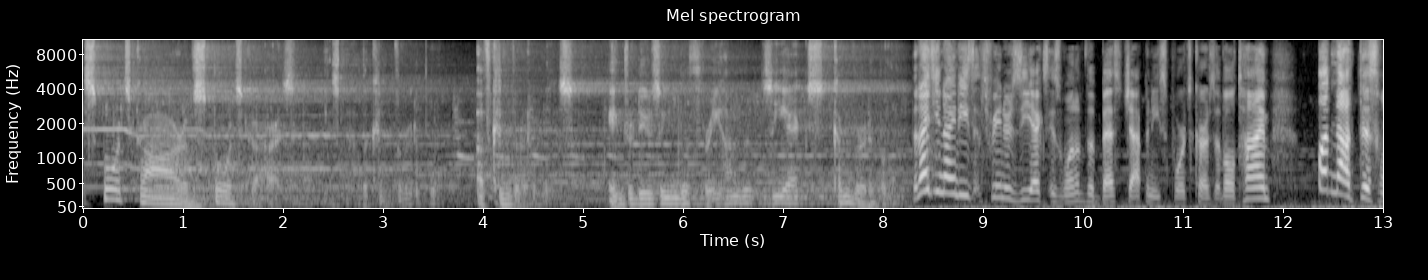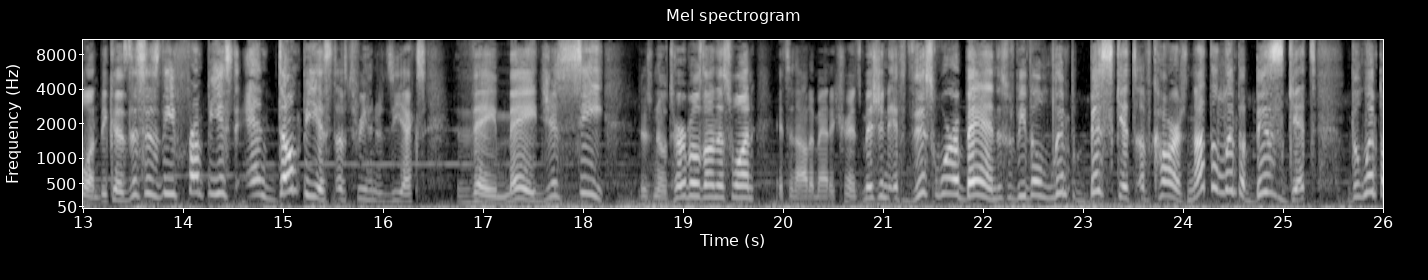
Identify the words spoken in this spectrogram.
Sports car of sports cars is now the convertible of convertibles. Introducing the 300ZX convertible. The 1990s 300ZX is one of the best Japanese sports cars of all time, but not this one, because this is the frumpiest and dumpiest of 300ZX they made. Just see, there's no turbos on this one, it's an automatic transmission. If this were a band, this would be the Limp Bizkit of cars. Not the Limp Biscuit, the Limp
